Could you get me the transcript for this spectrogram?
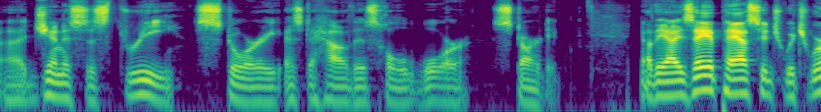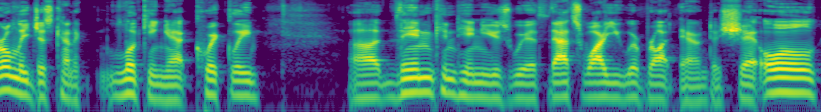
uh, Genesis 3 story as to how this whole war started. Now, the Isaiah passage, which we're only just kind of looking at quickly, uh, then continues with, That's why you were brought down to Sheol,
